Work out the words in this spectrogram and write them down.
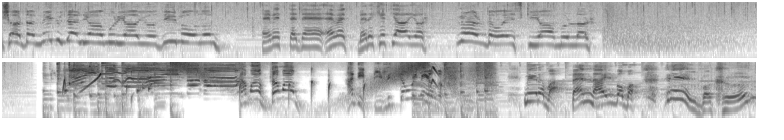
Dışarıda ne güzel yağmur yağıyor değil mi oğlum? Evet dede, evet bereket yağıyor. Nerede o eski yağmurlar? Tamam tamam. Hadi birlikte oynayalım. Merhaba, ben Nail Baba. Hey bakın,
